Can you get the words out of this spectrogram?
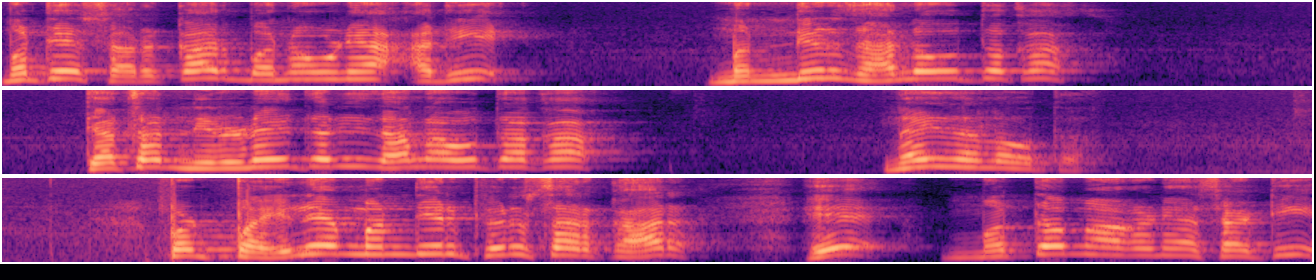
मग ते सरकार बनवण्याआधी मंदिर झालं होतं का? त्याचा निर्णय तरी झाला होता का? नाही झालं होतं. पण पहिले मंदिर फिर सरकार हे मतं मागण्यासाठी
